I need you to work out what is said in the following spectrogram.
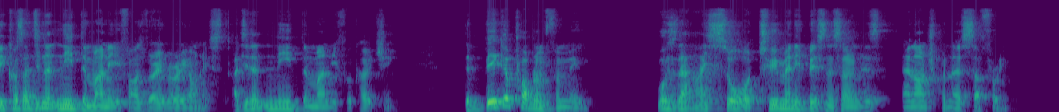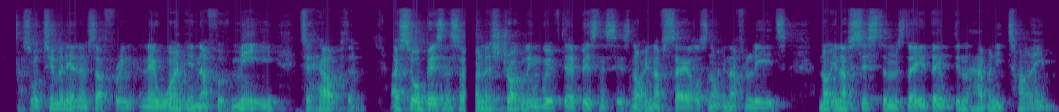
because I didn't need the money, if I was very, very honest, I didn't need the money for coaching. The bigger problem for me was that I saw too many business owners and entrepreneurs suffering. I saw too many of them suffering, and there weren't enough of me to help them. I saw business owners struggling with their businesses, not enough sales, not enough leads, not enough systems. They they didn't have any time.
